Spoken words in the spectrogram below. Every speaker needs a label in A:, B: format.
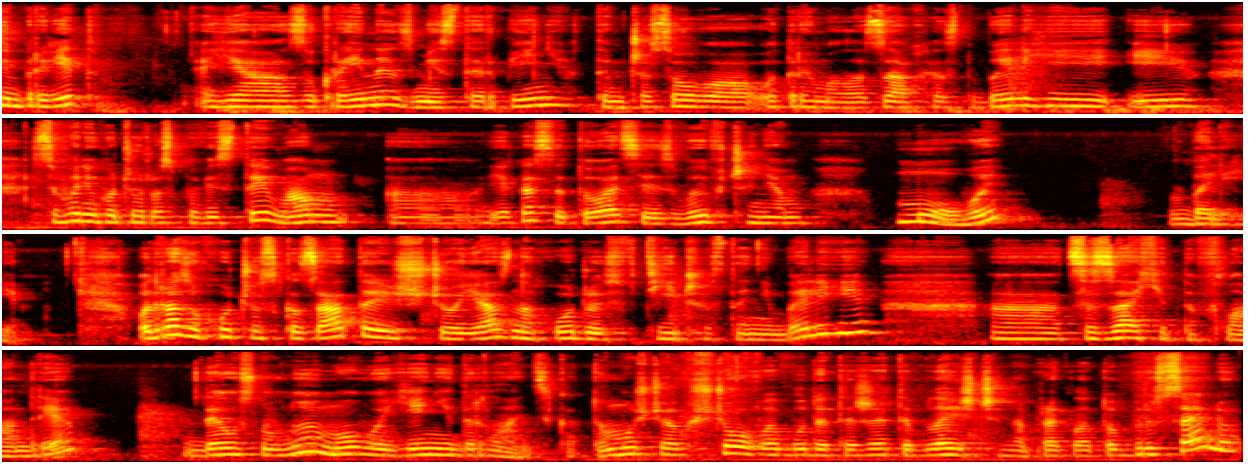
A: Всім привіт! Я з України, з міста Ірпінь, тимчасово отримала захист Бельгії, і сьогодні хочу розповісти вам, яка ситуація з вивченням мови в Бельгії. Одразу хочу сказати, що я знаходжусь в тій частині Бельгії, це Західна Фландрія, де основною мовою є нідерландська. Тому що якщо ви будете жити ближче, наприклад, до Брюсселю,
